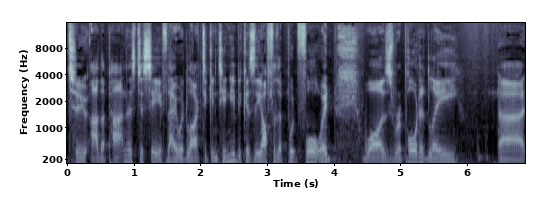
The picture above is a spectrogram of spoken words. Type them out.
to other partners to see if they would like to continue because the offer that put forward was reportedly. Uh,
